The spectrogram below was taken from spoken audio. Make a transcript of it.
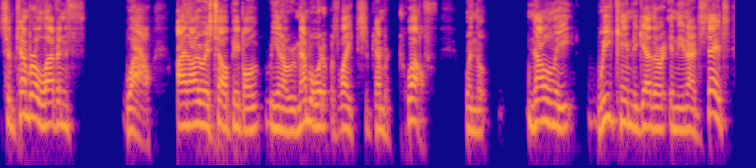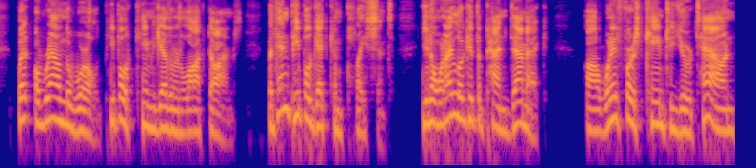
September 11th, wow. And I always tell people, you know, remember what it was like September 12th when the not only we came together in the United States, but around the world. People came together and locked arms. But then people get complacent. You know, when I look at the pandemic, uh, when it first came to your town,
